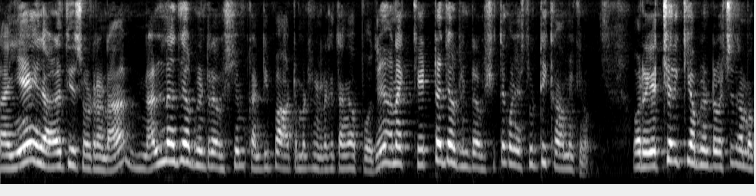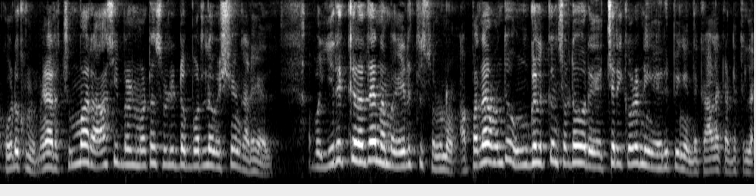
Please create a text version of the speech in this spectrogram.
நான் ஏன் இதை அழுத்தி சொல்கிறேன்னா நல்லது அப்படின்ற விஷயம் கண்டிப்பாக ஆட்டோமேட்டிக் நடக்கத்தாங்க போகுது. ஆனால் கெட்டது அப்படின்ற விஷயத்தை கொஞ்சம் சுட்டி காமிக்கணும். ஒரு எச்சரிக்கை அப்படின்ற விஷயத்தை நம்ம கொடுக்கணும். ஏன்னா சும்மா ராசி பலன் மட்டும் சொல்லிட்டு போகிறதுல விஷயம் கிடையாது. அப்போ இருக்கிறத நம்ம எடுத்து சொல்லணும். அப்போ தான் வந்து உங்களுக்குன்னு சொல்லிட்டு ஒரு எச்சரிக்கையோடு நீங்கள் இருப்பீங்க இந்த காலகட்டத்தில்.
